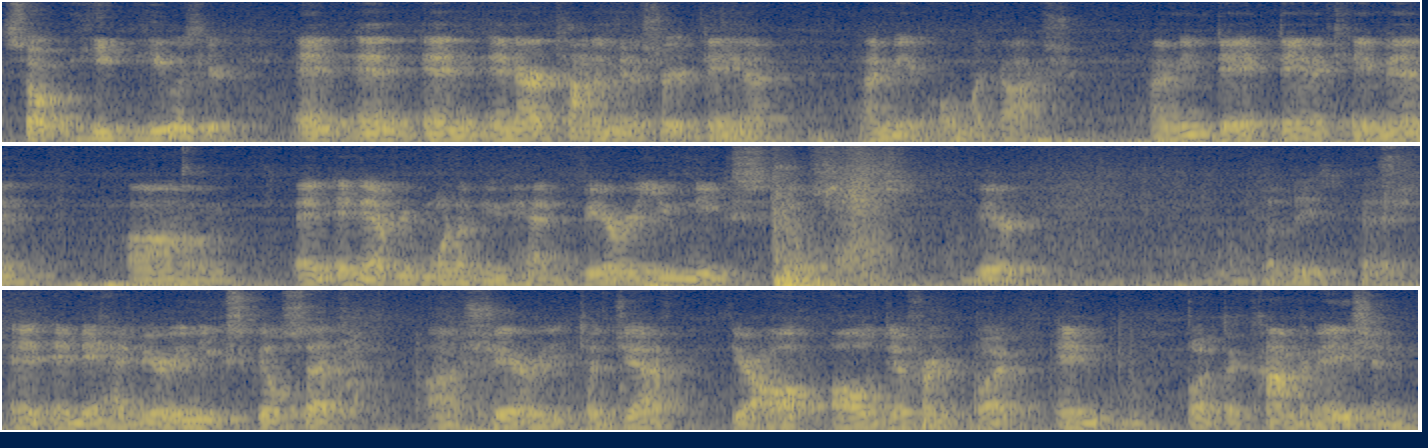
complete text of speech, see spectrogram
so he, he was here. And, and, and, and our town administrator, Dana, I mean, oh my gosh. I mean, Da- Dana came in, um, and, and every one of you had very unique skill sets. Very, please, finish. and, and they had very unique skill sets. Uh, Sherry to Jeff, they're all, all different, but, and, but the combination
